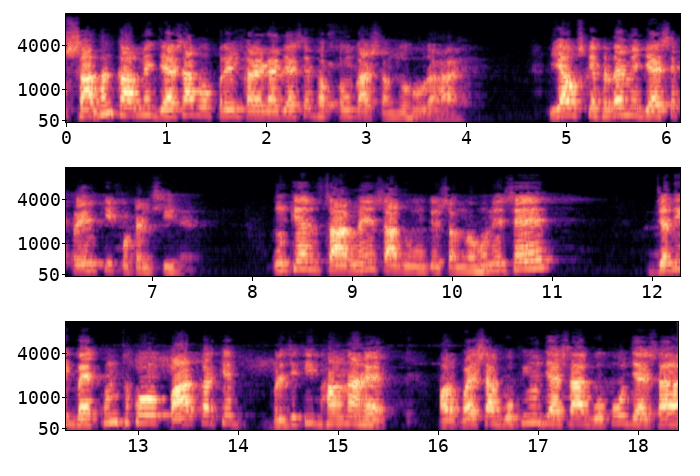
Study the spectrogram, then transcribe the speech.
साधन काल में जैसा वो प्रेम करेगा, जैसे भक्तों का संग हो रहा है, या उसके हृदय में जैसे प्रेम की पोटेंसी है, उनके अनुसार में साधुओं के संग होने से यदि बैकुंठ को पार करके ब्रज की भावना है, और वैसा गोपियों जैसा, गोपो जैसा,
